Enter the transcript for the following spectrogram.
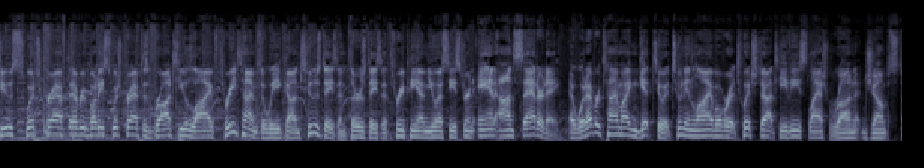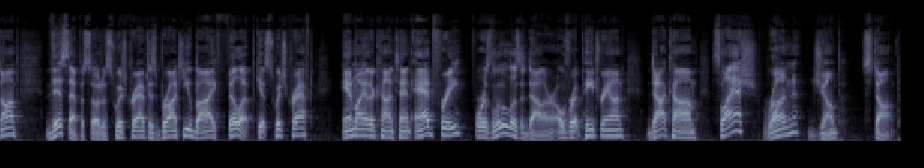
To Switchcraft, everybody. Switchcraft is brought to you live three times a week on Tuesdays and Thursdays at 3 p.m. U.S. Eastern and on Saturday at whatever time I can get to it. Tune in live over at twitch.tv slash run jump stomp. This episode of Switchcraft is brought to you by Philip. Get Switchcraft and my other content ad free for as little as a dollar over at patreon.com slash run jump stomp.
